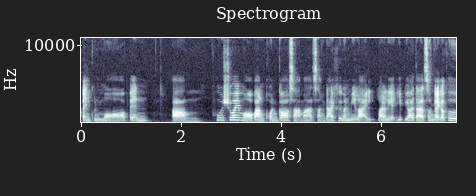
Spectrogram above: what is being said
เป็นคุณหมอเป็นผู้ช่วยหมอบางคนก็สามารถสั่งได้คือมันมีหลายรายละเอียดยิบย่อยแต่ส่วนใหญ่ก็คือ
